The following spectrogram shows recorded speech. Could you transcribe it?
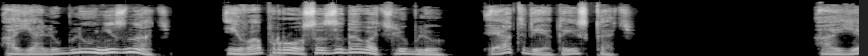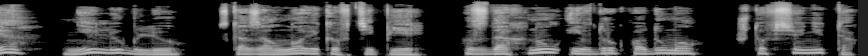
А я люблю не знать. И вопросы задавать люблю, и ответы искать. — А я не люблю, — сказал Новиков теперь. Вздохнул и вдруг подумал, что все не так.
